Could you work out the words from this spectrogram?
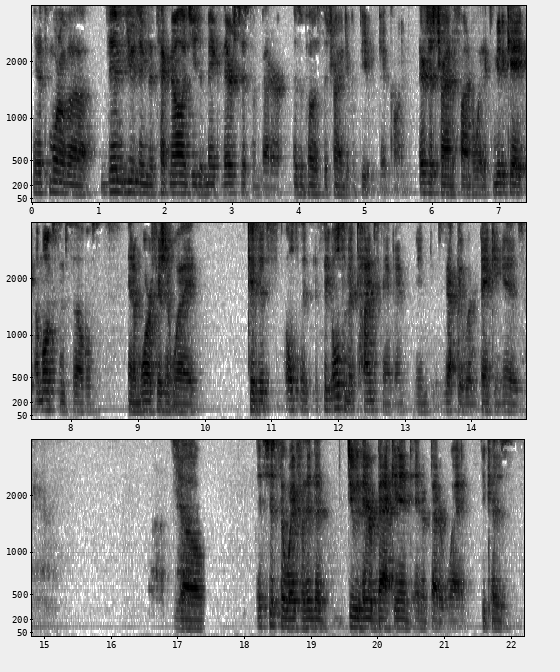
You know, it's more of a them using the technology to make their system better, as opposed to trying to compete with Bitcoin. They're just trying to find a way to communicate amongst themselves in a more efficient way, because it's ultimate. It's the ultimate time stamping. I mean, exactly what banking is. So, it's just a way for them to do their back end in a better way because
